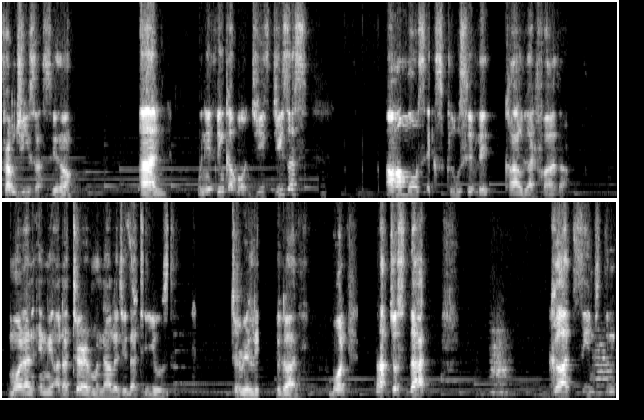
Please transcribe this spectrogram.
from Jesus, you know. And when you think about Jesus, Jesus almost exclusively called God Father, more than any other terminology that he used to relate to God. But not just that, God seems to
